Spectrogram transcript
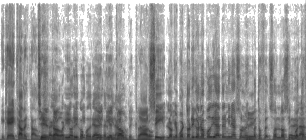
que es cada estado sí, o el sea, que estado. Puerto Y- Rico y- podría y el- y county, claro. sí Y- lo que y- Puerto Rico no podría determinar son los Sí. impuestos son los impuestos Federales.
